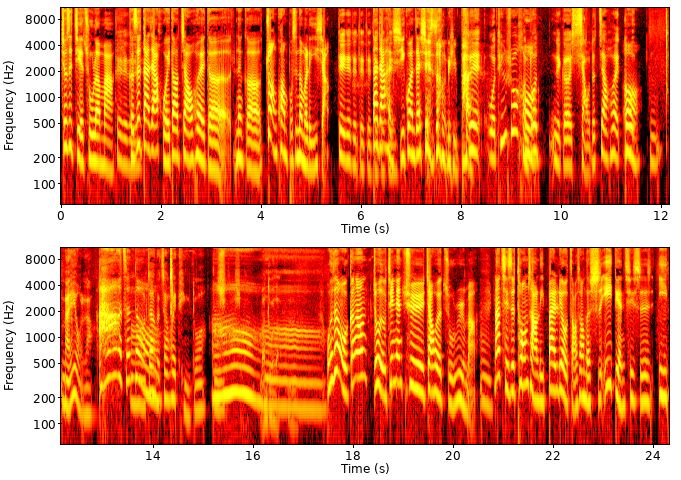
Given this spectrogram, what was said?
就是解除了嘛，对对对，可是大家回到教会的那个状况不是那么理想，对对对对对对，大家很习惯在线上礼所拜。以我听说很多哦。那个小的教会都、哦。嗯没有了，啊，真的、哦。这样的教会挺多。哦，蛮多的。哦。我让我刚刚就我今天去教会主日嘛，嗯。那其实通常礼拜六早上的十一点，其实以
